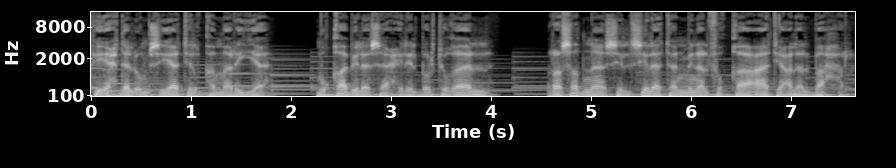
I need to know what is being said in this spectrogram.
في إحدى الأمسيات القمرية مقابل ساحل البرتغال رصدنا سلسلة من الفقاعات على البحر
